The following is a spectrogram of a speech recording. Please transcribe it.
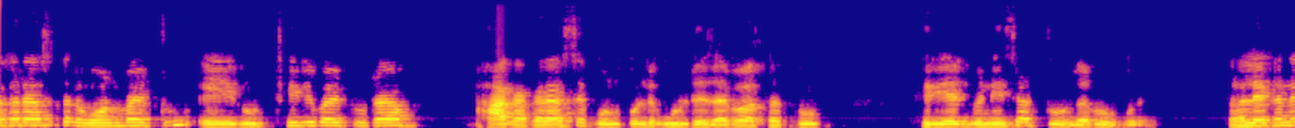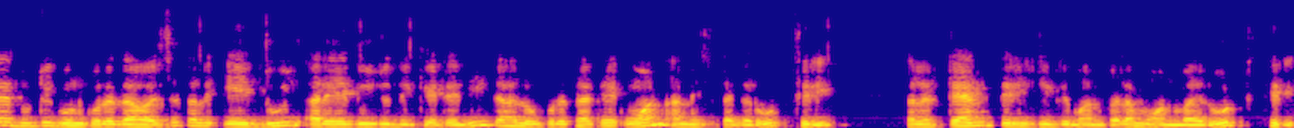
আকারে আছে তাহলে ওয়ান বাই টু এই রুট থ্রি বাই টুটা ভাগ আকারে আছে গুণ করলে উল্টে যাবে, অর্থাৎ রুট থ্রি আসবে নিচে আর টু যাবে উপরে। তাহলে এখানে দুটি গুণ করে দেওয়া হয়েছে। তাহলে এই দুই আর এই দুই যদি কেটে দিই, তাহলে উপরে থাকে ওয়ান আর নিচে থাকে রুট থ্রি তাহলে টেন তিরিশ ডিগ্রি মান পেলাম ওয়ান বাই রুট থ্রি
